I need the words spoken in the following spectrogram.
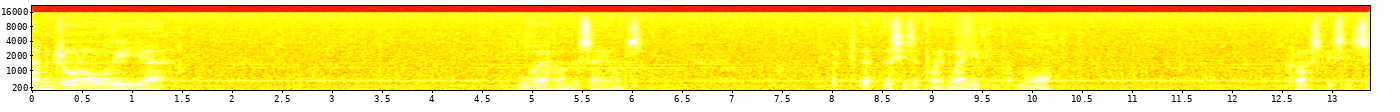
Haven't drawn all the uh, work on the sails. But uh, this is a point where you can put more cross pieces.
